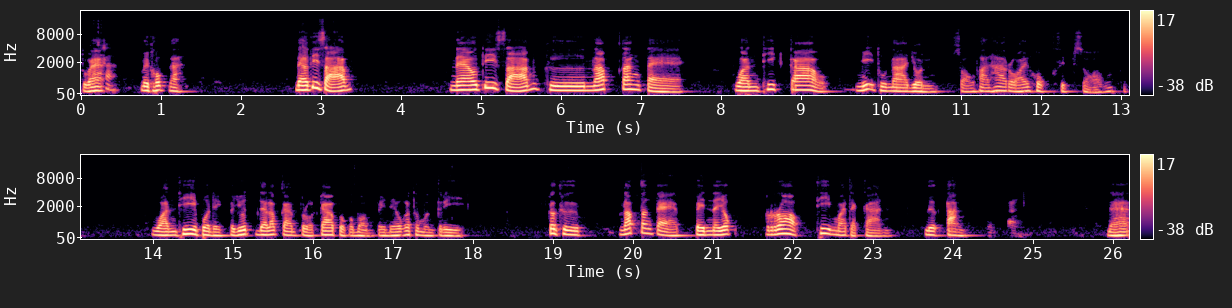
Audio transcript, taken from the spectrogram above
ถูกไหมฮะค่ะไม่ครบนะ แนวที่สาม แนวที่สามคือนับตั้งแต่วันที่เก้ามิถุนายน 2562 วันที่พลเอกประยุทธ์ได้รับการโปรดเกล้าโปรดกระหม่อมเป็นนายกรัฐมนตรี ก็คือนับตั้งแต่เป็นนายกรอบที่มาจากการเลือกตั้งนะฮะ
